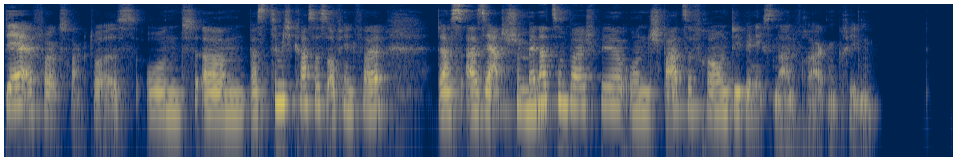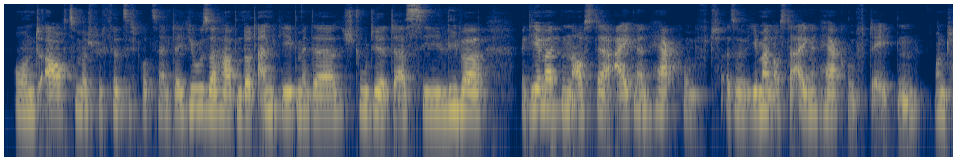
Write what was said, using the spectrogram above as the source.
der Erfolgsfaktor ist. Und ähm, was ziemlich krass ist auf jeden Fall, dass asiatische Männer zum Beispiel und schwarze Frauen die wenigsten Anfragen kriegen. Und auch zum Beispiel 40 Prozent der User haben dort angegeben in der Studie, dass sie lieber mit jemandem aus der eigenen Herkunft, also jemanden aus der eigenen Herkunft daten. Und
